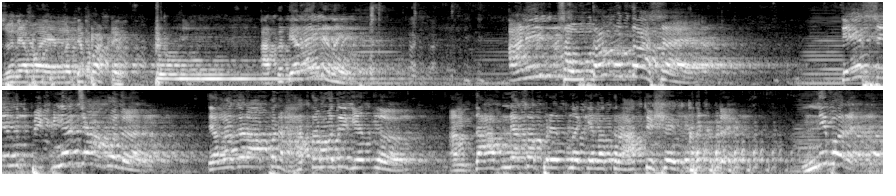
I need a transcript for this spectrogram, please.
जुन्या बायांना त्या पाठ आता त्या राहिल्या नाही आणि चौथा मुद्दा असा आहे ते शेण पिकण्याच्या अगोदर त्याला जर आपण हातामध्ये घेतलं आणि दाबण्याचा प्रयत्न केला तर अतिशय घट्ट आहे. निबर आहे.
